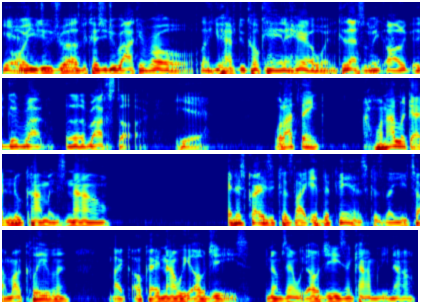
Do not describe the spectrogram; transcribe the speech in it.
yeah. Or you do drugs because you do rock and roll. Like you have to do cocaine and heroin because that's what makes all a good rock uh, rock star. Yeah. Well, I think when I look at new comics now, and it's crazy because like it depends because like you talking about Cleveland, like okay now we OGs, you know what I'm saying? We OGs in comedy now,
